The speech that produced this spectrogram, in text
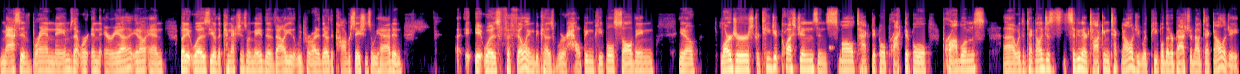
massive brand names that were in the area, you know, and but it was you know the connections we made, the value that we provided there, the conversations that we had, and uh, it, it was fulfilling because we're helping people solving, you know, larger strategic questions and small tactical practical problems uh, with the technology just sitting there talking technology with people that are passionate about technology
